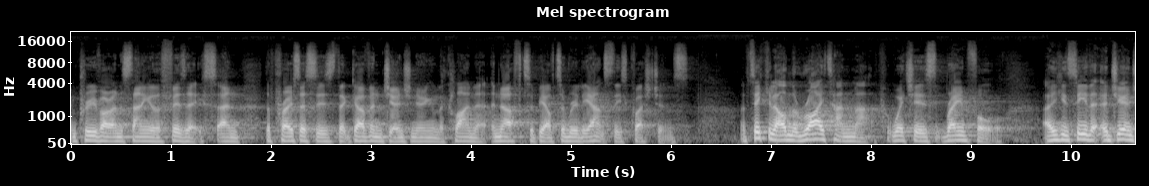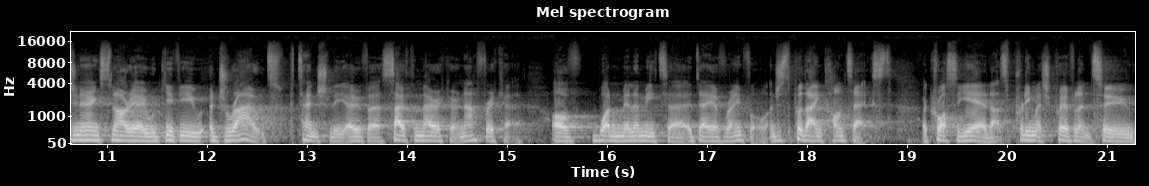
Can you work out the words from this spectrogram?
improve our understanding of the physics and the processes that govern geoengineering and the climate enough to be able to really answer these questions. In particular on the right-hand map, which is rainfall. Uh, you can see that a geoengineering scenario would give you a drought potentially over South America and Africa of one millimeter a day of rainfall. And just to put that in context, across a year, that's pretty much equivalent to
